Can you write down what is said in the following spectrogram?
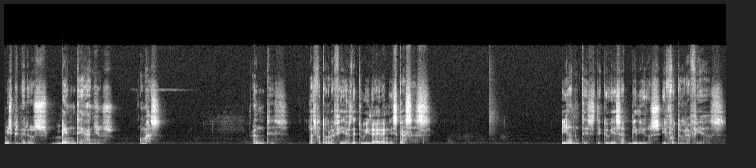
mis primeros 20 años o más. Antes, las fotografías de tu vida eran escasas. Y antes de que hubiese vídeos y fotografías,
